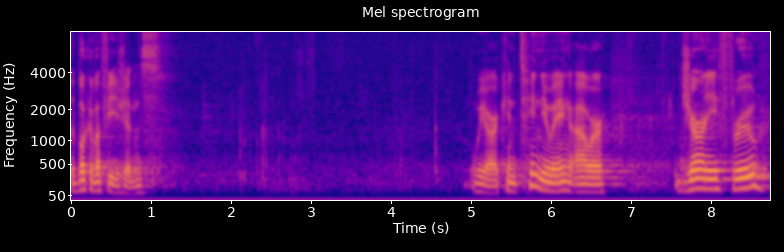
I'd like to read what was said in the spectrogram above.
the book of Ephesians. We are continuing our journey through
